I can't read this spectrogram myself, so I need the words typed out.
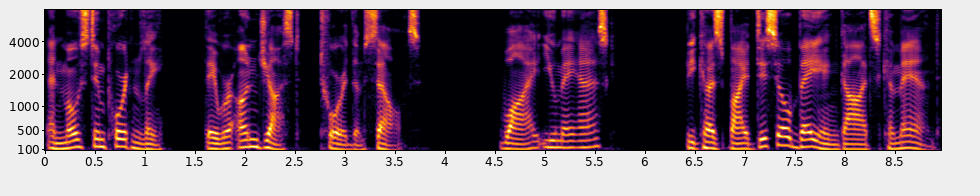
and most importantly, they were unjust toward themselves. Why, you may ask? Because by disobeying God's command,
